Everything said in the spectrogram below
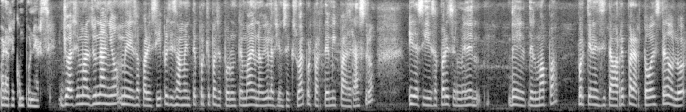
para recomponerse. Yo hace más de un año me desaparecí precisamente porque pasé por un tema de una violación sexual por parte de mi padrastro y decidí desaparecerme del, del mapa porque necesitaba reparar todo este dolor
